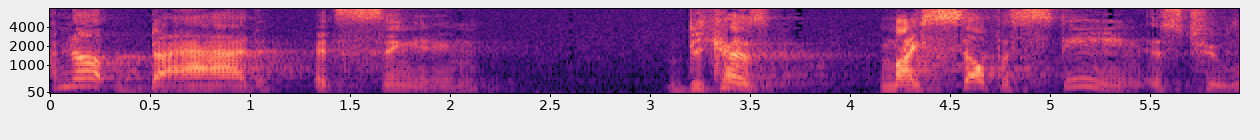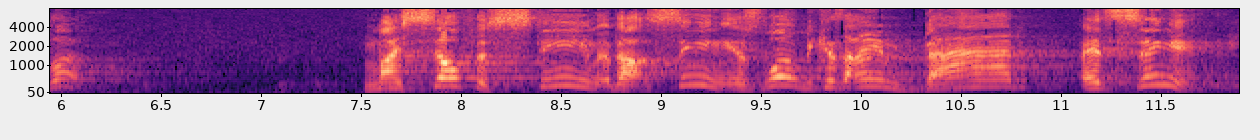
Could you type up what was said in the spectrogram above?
I'm not bad at singing because my self esteem is too low. My self esteem about singing is low because I am bad at singing.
